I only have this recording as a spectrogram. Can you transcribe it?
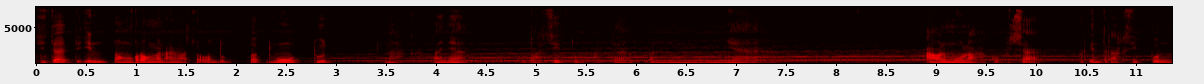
dijadiin tongkrongan anak cowok untuk buat ngudut. Nah katanya tempat situ ada penunggunya awal mula aku bisa berinteraksi pun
